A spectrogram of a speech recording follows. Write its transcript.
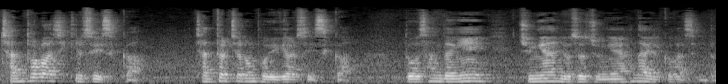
잔털화 시킬 수 있을까? 잔털처럼 보이게 할 수 있을까? 또 상당히 중요한 요소 중에 하나일 것 같습니다.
